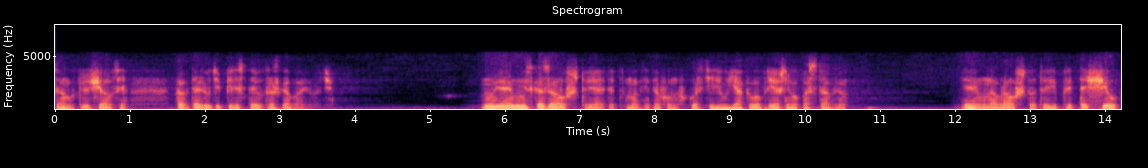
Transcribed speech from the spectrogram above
сам выключался, когда люди перестают разговаривать. Ну, я ему не сказал, что я этот магнитофон в квартире у Якова Брежнева поставлю. Я ему набрал что-то и притащил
